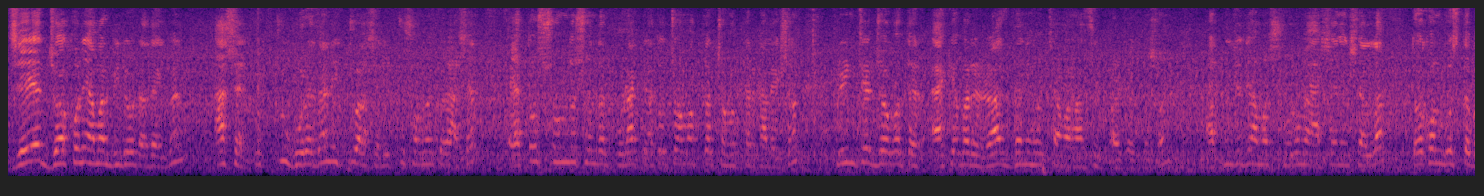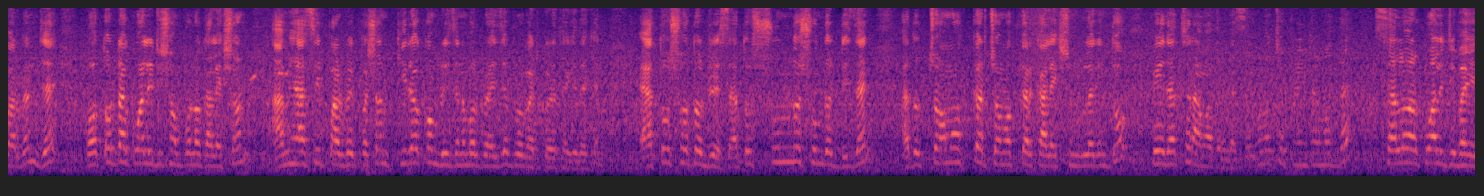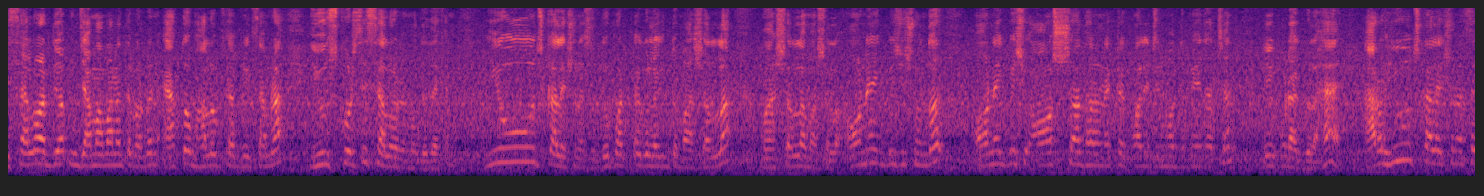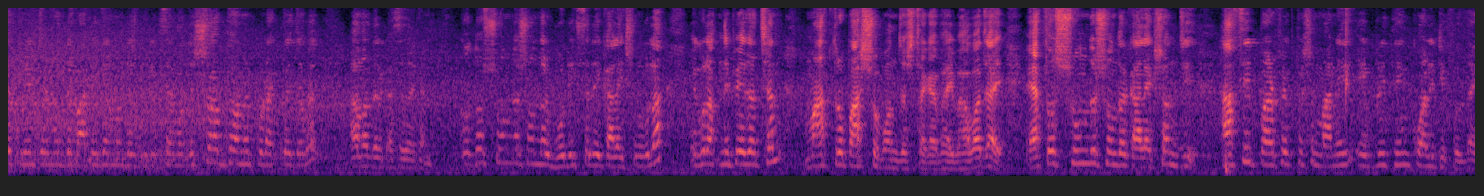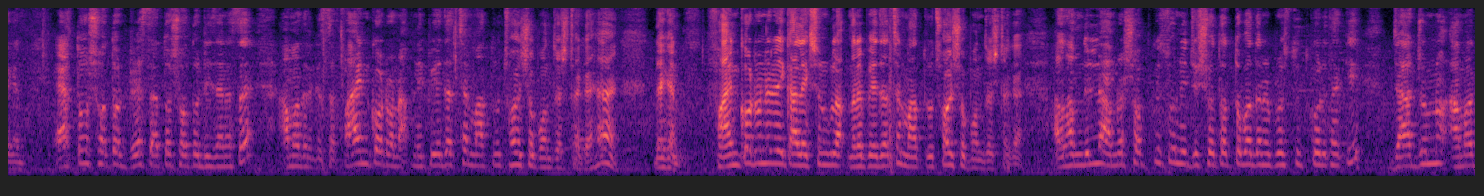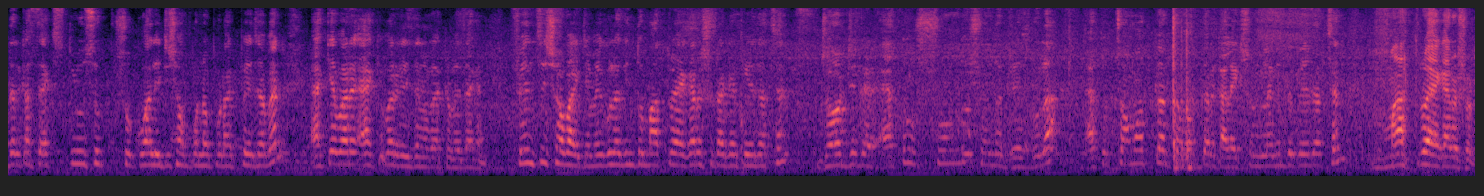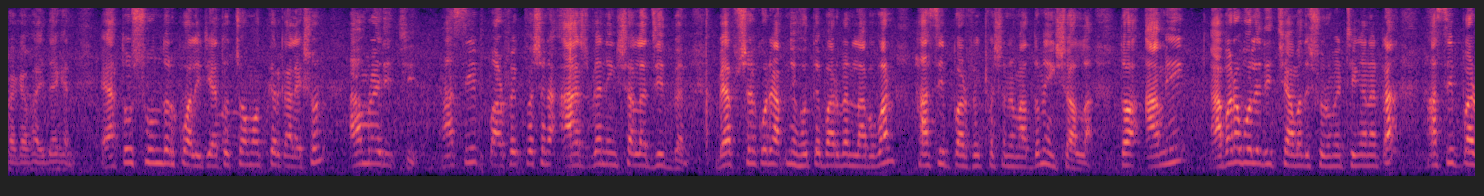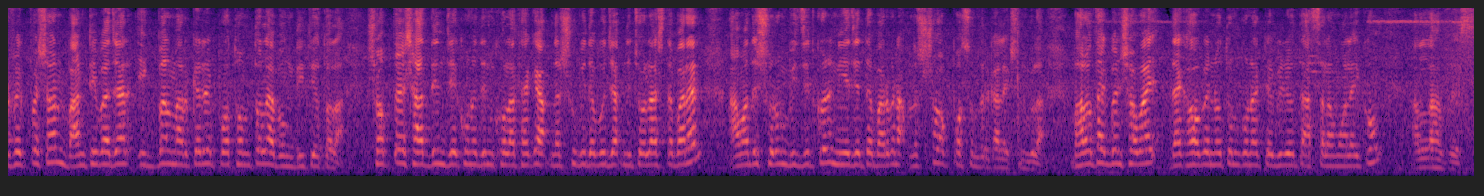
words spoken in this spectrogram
যে যখনই আমার ভিডিওটা দেখবেন আসেন, একটু ঘুরে যান, একটু আসেন, একটু সময় করে আসেন। এত সুন্দর সুন্দর প্রোডাক্ট এত চমৎকার চমৎকার কালেকশন প্রিন্টের জগতের একেবারে রাজধানী হচ্ছে আমার হাসির পারফেক্ট ফ্যাশন আপনি যদি আমার শোরুমে আসেন ইনশাল্লাহ তখন বুঝতে পারবেন যে কতটা কোয়ালিটি সম্পন্ন কালেকশন আমি হাসির পারফেক্ট ফ্যাশন কীরকম রিজনেবল প্রাইসে প্রোভাইড করে থাকি, দেখেন। এত শত ড্রেস এত সুন্দর সুন্দর ডিজাইন এত চমৎকার চমৎকার কালেকশনগুলো কিন্তু পেয়ে যাচ্ছেন আমাদের কাছে। এগুলো হচ্ছে প্রিন্টের মধ্যে। সালোয়ার কোয়ালিটি ভাই, সালোয়ার দিয়ে আপনি জামা বানাতে পারবেন। এত ভালো ফ্যাব্রিক্স আমরা ইউজ করছি সালোয়ারের মধ্যে, দেখেন। হিউজ কালেকশন আছে। দুপাট্টাগুলো কিন্তু মাশাল্লাহ মাশাল্লাহ মাশাল্লাহ অনেক বেশি সুন্দর, অনেক বেশি অসাধারণ একটা কোয়ালিটির মধ্যে পেয়ে যাচ্ছেন এই প্রোডাক্টগুলো হ্যাঁ? আরও হিউজ কালেকশন আছে প্রিন্টের মধ্যে, বাটিকের মধ্যে বুটিক্সের মধ্যে, সব ধরনের প্রোডাক্ট পেয়ে যাবেন আমাদের কাছে, দেখেন। কত সুন্দর সুন্দর বুটিক্সের এই কালেকশনগুলো এগুলো আপনি পেয়ে যাচ্ছেন মাত্র পাঁচশো পঞ্চাশ টাকায়। ভাই, ভাবা যায়, এত সুন্দর সুন্দর কালেকশন জি, হাসির পারফেক্ট ফ্যাশন মানে এভরিথিং কোয়ালিটিফুল দেখেন, এত শত ড্রেস এত শত ডিজাইন আছে আমাদের কাছে। ফাইন কটন আপনি পেয়ে যাচ্ছেন মাত্র ছয়শো পঞ্চাশ টাকায় হ্যাঁ? দেখেন ফাইন কটনের এই কালেকশনগুলো আপনারা পেয়ে যাচ্ছেন মাত্র ছয়শো পঞ্চাশ টাকা আলহামদুলিল্লাহ, আমরা সব কিছু নিজস্ব তত্ত্বাবধানে প্রস্তুত করে থাকি, যার জন্য আমাদের কাছে এক্সক্লুসিভ কোয়ালিটি সম্পন্ন প্রোডাক্ট পেয়ে যাবেন। একেবারে একেবারে রিজনেবল একটা দেখেন ফেন্সি সব আইটেম এগুলো কিন্তু মাত্র এগারোশো টাকায় পেয়ে যাচ্ছেন। জর্জেটের এত সুন্দর সুন্দর ড্রেসগুলা, এত চমৎকার চমৎকার কালেকশনগুলো কিন্তু পেয়ে যাচ্ছেন। মাত্র এগারোশো টাকা ভাই, দেখেন। এত সুন্দর কোয়ালিটি এত চমৎকার কালেকশন আমরাই দিচ্ছি। হাসিব পারফেক্ট ফ্যাশনে আসবেন ইনশাল্লাহ জিতবেন। ব্যবসা করে আপনি হতে পারবেন লাভবান, হাসিব পারফেক্ট ফ্যাশনের মাধ্যমে ইনশাল্লাহ তো আমি আবারও বলে দিচ্ছি আমাদের শোরুমের ঠিকানাটা, হাসিব পারফেক্ট ফ্যাশন বান্টি বাজার, ইকবাল মার্কেটের প্রথম তলা এবং দ্বিতীয় তলা। সপ্তাহে সাত দিন যে কোনো দিন খোলা থাকে, আপনার সুবিধা বুঝে আপনি চলে আসতে পারেন। আমাদের শোরুম ভিজিট করে নিয়ে যেতে পারবেন আপনার সব পছন্দের কালেকশনগুলো ভালো থাকবেন সবাই, দেখা হবে নতুন কোনো একটা ভিডিওতে। আসসালামু আলাইকুম, আল্লাহ হাফেজ।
